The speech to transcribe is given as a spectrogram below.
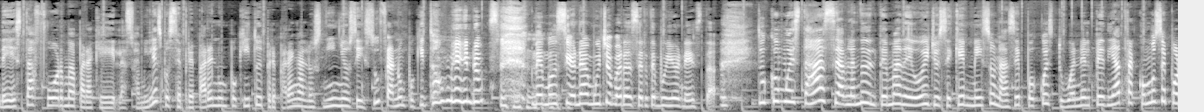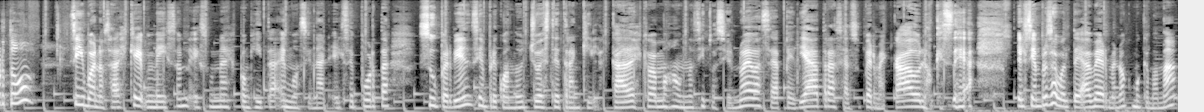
de esta forma para que las familias pues se preparen un poquito y preparen a los niños y sufran un poquito menos. Me emociona mucho para serte muy honesta. ¿Tú cómo estás? Hablando del tema de hoy, yo sé que Mason hace poco estuvo en el pediatra. ¿Cómo se portó? Sí, bueno, sabes que Mason es una esponjita emocional. Él se porta súper bien siempre y cuando yo esté tranquila. Cada vez que vamos a una situación nueva, sea pediatra, sea supermercado, lo que sea, él siempre se voltea a verme, ¿no? Como que mamá,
